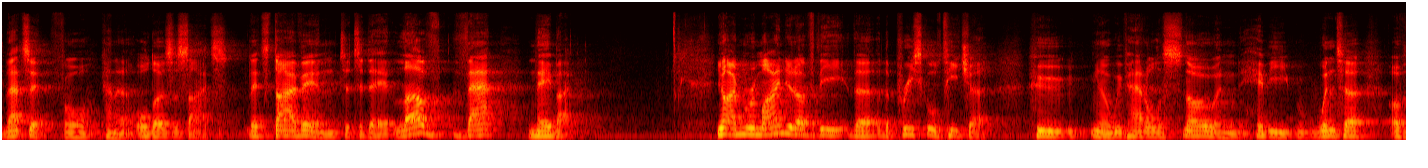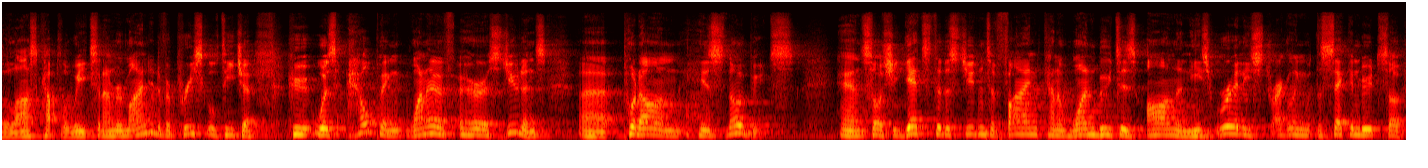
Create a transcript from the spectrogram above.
That's it for kind of all those asides. Let's dive into today. Love that neighbor. You know, I'm reminded of the, the, the preschool teacher who, you know, we've had all the snow and heavy winter over the last couple of weeks. And I'm reminded of a preschool teacher who was helping one of her students uh, put on his snow boots. And so she gets to the student to find kind of one boot is on and he's really struggling with the second boot. So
